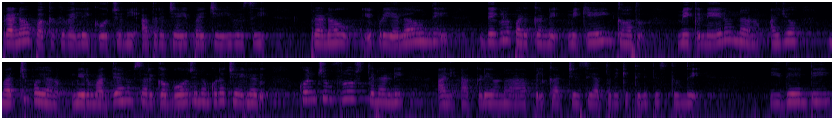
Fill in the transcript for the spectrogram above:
ప్రణవ్ పక్కకి వెళ్ళి కూర్చొని అతని చేయిపై చేయి వేసి ప్రణవ్ ఇప్పుడు ఎలా ఉంది? దిగులు పడకండి. మీకేం కాదు. మీకు నేనున్నాను. అయ్యో మర్చిపోయాను. మీరు మధ్యాహ్నం సరిగ్గా భోజనం కూడా చేయలేదు. కొంచెం ఫ్రూట్స్ తినండి అని అక్కడే ఉన్న యాపిల్ కట్ చేసి అతనికి తినిపిస్తుంది. ఇదేంటి?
